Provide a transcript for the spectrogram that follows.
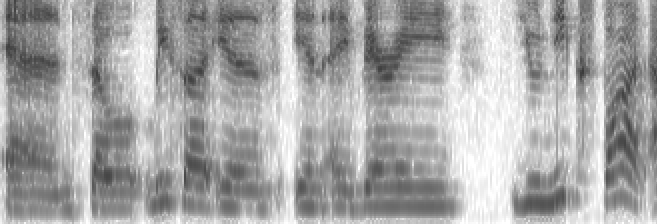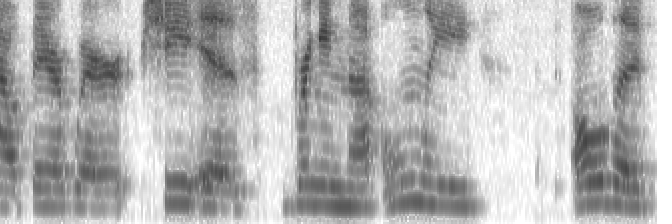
And so Lisa is in a very unique spot out there where she is bringing not only all the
